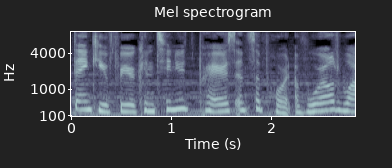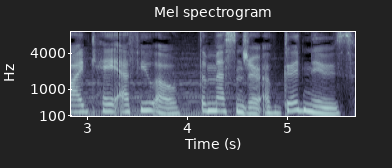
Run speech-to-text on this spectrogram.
Thank you for your continued prayers and support of Worldwide KFUO, the messenger of good news.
